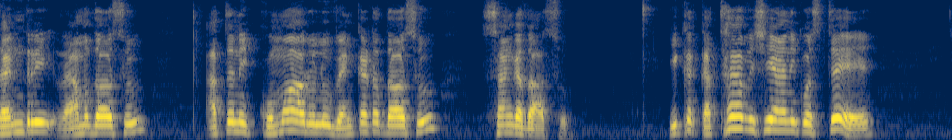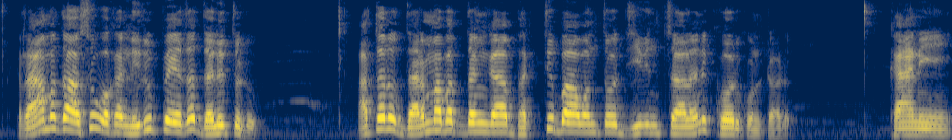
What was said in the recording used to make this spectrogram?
తండ్రి రామదాసు అతని కుమారులు వెంకటదాసు సంగదాసు. ఇక కథ విషయానికి వస్తే రామదాసు ఒక నిరుపేద దళితుడు. అతను ధర్మబద్ధంగా భక్తిభావంతో జీవించాలని కోరుకుంటాడు. కానీ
